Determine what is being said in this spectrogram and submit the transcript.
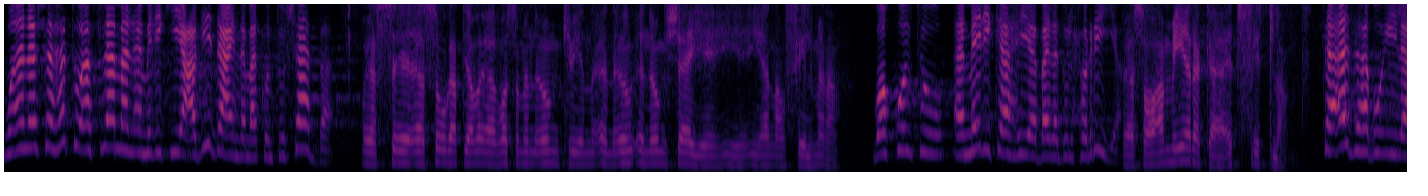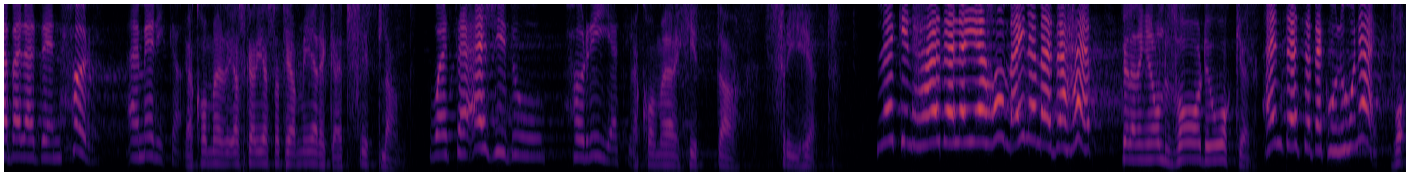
وأنا شاهدت أفلاما أمريكية عديدة عندما كنت شابة Och jag, se, jag såg att jag var, jag var som en ung, kvinn, en, en ung tjej i, i en av filmerna. وقلت أمريكا هي بلد الحرية Och jag sa Amerika är ett fritt land. سأذهب إلى بلد حر أمريكا Jag, kommer, jag ska resa till Amerika, ett fritt land. وسأجد حريتي Jag kommer hitta frihet. لكن هذا لا يهم أينما ذهبت Det spelar ingen roll var du åker, أنت ستكون هناك var,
